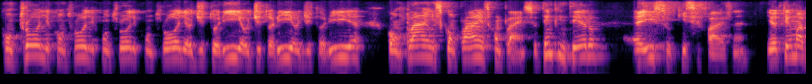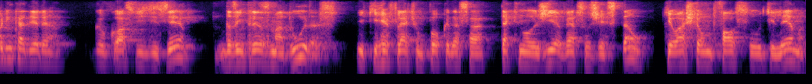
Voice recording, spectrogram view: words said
Controle, controle, controle, controle, auditoria, auditoria, auditoria, compliance, compliance, compliance. O tempo inteiro é isso que se faz. Né? Eu tenho uma brincadeira que eu gosto de dizer das empresas maduras e que reflete um pouco dessa tecnologia versus gestão, que eu acho que é um falso dilema.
